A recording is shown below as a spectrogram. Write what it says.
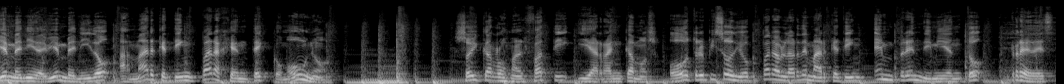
Bienvenida y bienvenido a Marketing para Gente como Uno. Soy Carlos Malfatti y arrancamos otro episodio para hablar de marketing, emprendimiento, redes,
